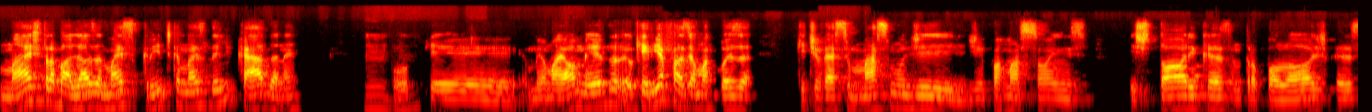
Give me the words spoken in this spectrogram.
mais trabalhosa, mais crítica, mais delicada, né? Uhum. Porque o meu maior medo, eu queria fazer uma coisa que tivesse o máximo de, de informações históricas, antropológicas,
